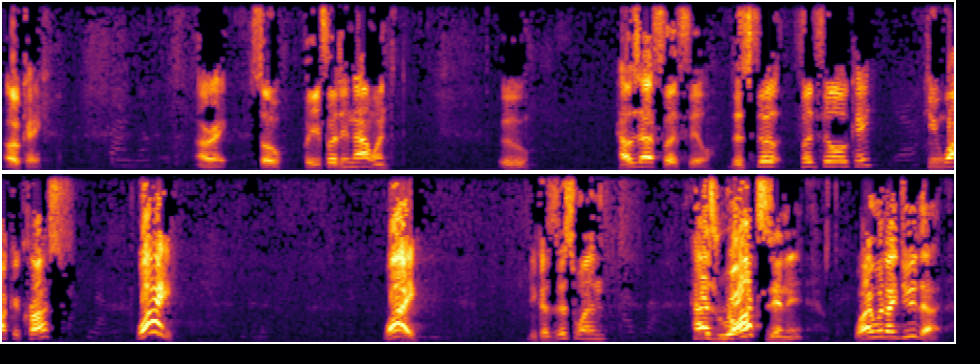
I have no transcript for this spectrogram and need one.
No. Okay. All right. So put your foot in that one. Ooh. How's that foot feel? Does foot foot feel okay? Yeah. Can you walk across? No. Why? Why? Because this one has rocks in it. Why would I do that?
